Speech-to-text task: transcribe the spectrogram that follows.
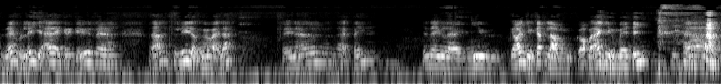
nếu mình lý giải đây cái kiểu đó lý luận như vậy đó thì nó là tí. Cho nên là nhiều có nhiều cách làm có vẻ như mê tín. À,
